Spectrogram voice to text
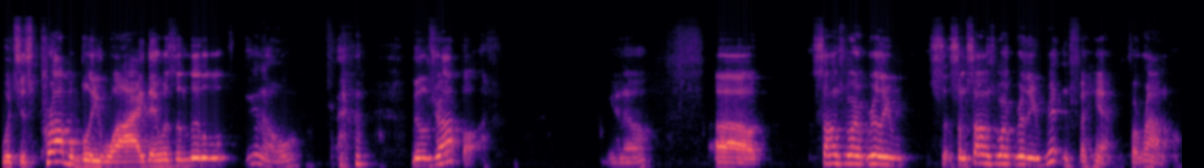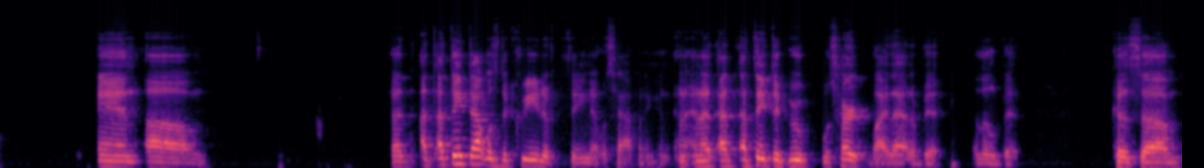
which is probably why there was a little, you know, little drop off. You know, uh, songs weren't really some songs weren't really written for him for Ronald, and um, I, I, think that was the creative thing that was happening, and, and I, I, think the group was hurt by that a bit, a little bit, because um,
